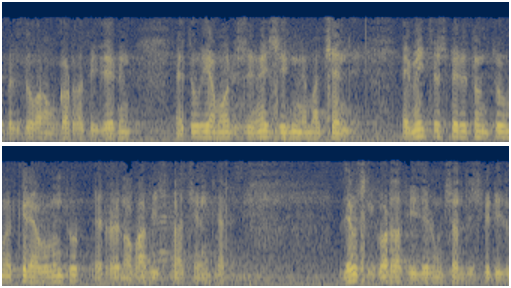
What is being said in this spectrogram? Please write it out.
πρέπει του κόρτα τη δένει, ετού διαμόρισε ναι σύγνε ματσέντε. Εμίτες περί των τούμερ κυραγούντουρ, ερρενοβάβης ματσέντερ. Deus que guarda fiel un santo espíritu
